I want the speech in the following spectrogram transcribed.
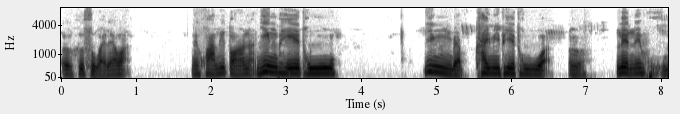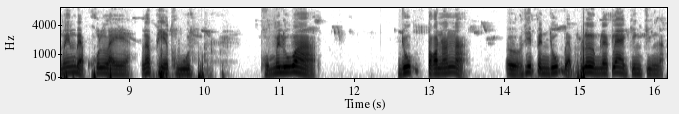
เออ คือสวยแล้วอะ ในความที่ตอนนั้นอะ ยิ่งเพย์ทูยิ่งแบบใครมีเพย์ทูอะเออ เล่นในหูแม่งแบบคนแรแล้วเพย์ทูผมไม่รู้ว่า ยุคตอนนั้นน่ะ เออ ที่เป็นยุคแบบเริ่มแรก ๆ จริง ๆ อะ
